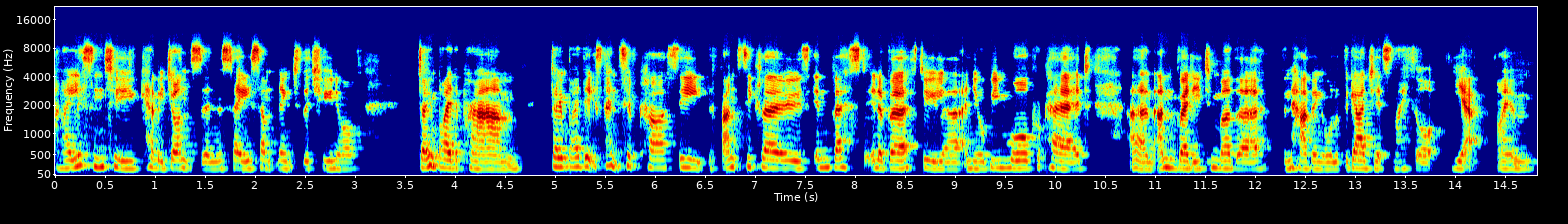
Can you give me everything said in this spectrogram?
And I listened to Kemi Johnson say something to the tune of, don't buy the pram, don't buy the expensive car seat, the fancy clothes, invest in a birth doula, and you'll be more prepared um, and ready to mother than having all of the gadgets. And I thought, yeah, I am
